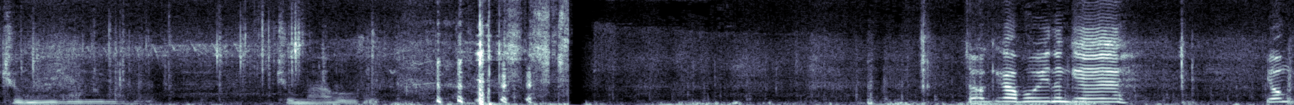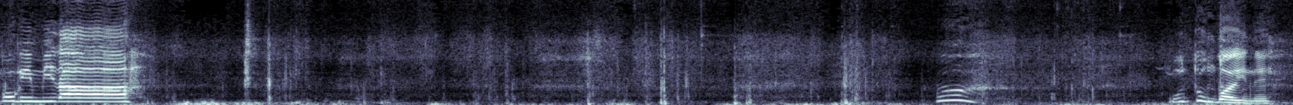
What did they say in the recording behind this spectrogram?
줌 줌아웃. 저기가 보이는 게 영봉입니다. 후, 온통 바이네.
